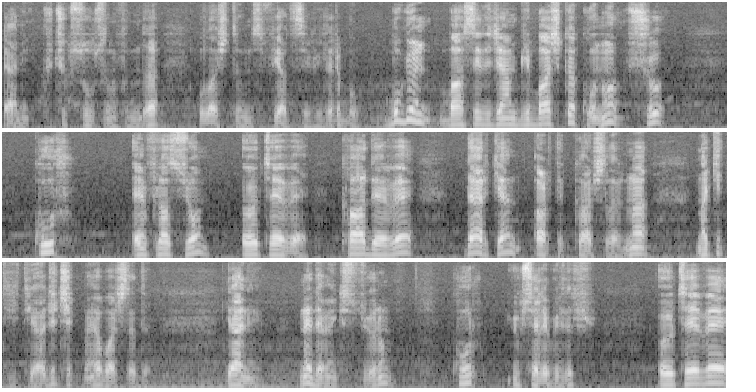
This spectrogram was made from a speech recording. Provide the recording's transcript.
Yani küçük SUV sınıfında ulaştığımız fiyat seviyeleri bu. Bugün bahsedeceğim bir başka konu şu. Kur, enflasyon, ÖTV, KDV derken artık karşılarına nakit ihtiyacı çıkmaya başladı. Yani ne demek istiyorum? Kur yükselebilir. ÖTV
